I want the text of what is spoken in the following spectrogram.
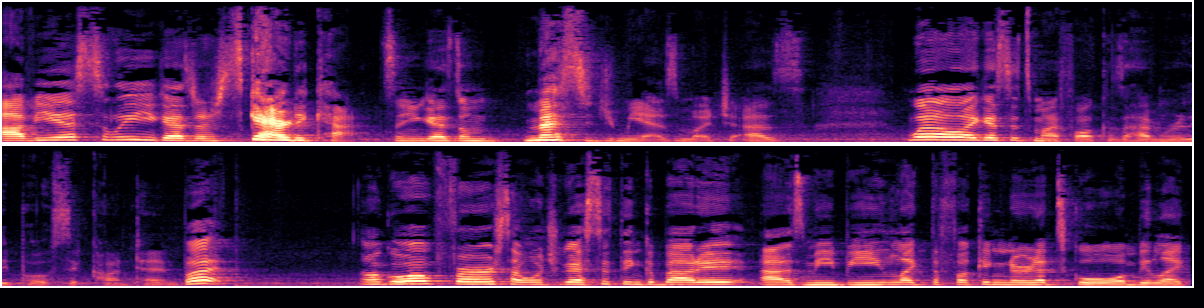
obviously you guys are scaredy cats and you guys don't message me as much as. Well, I guess it's my fault because I haven't really posted content, but I'll go up first. I want you guys to think about it as me being like the fucking nerd at school and be like,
